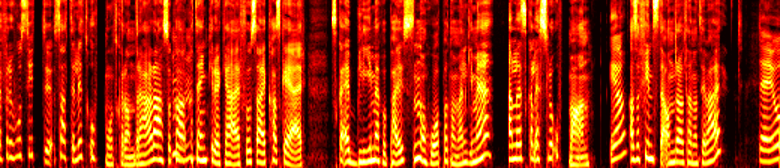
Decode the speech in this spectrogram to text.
Ja, for hun sitter, setter litt opp mot hverandre her, da. Så hva, hva tenker dere her? For hun sier hva skal jeg gjøre? Skal jeg bli med på pausen og håpe at han velger med, eller skal jeg slå opp med han? Ja, Altså, Fins det andre alternativer her? Det er jo,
